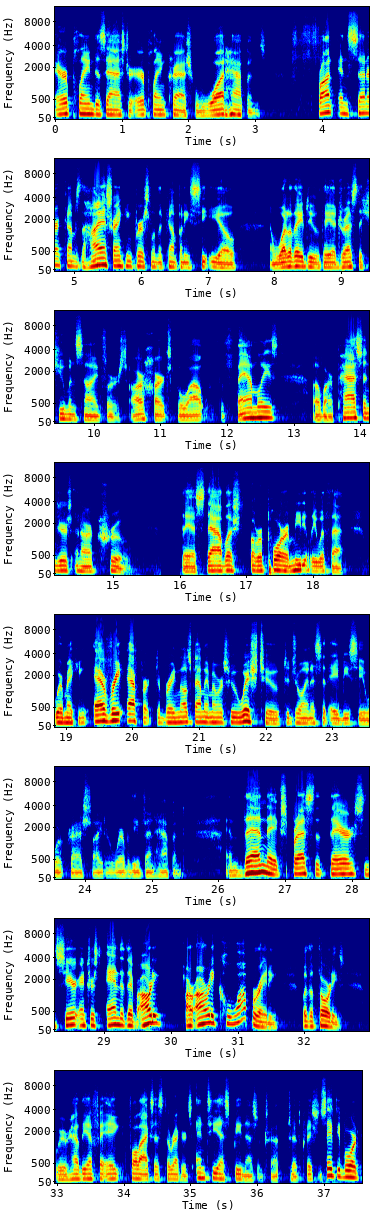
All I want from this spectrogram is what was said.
Airplane disaster, airplane crash, what happens? Front and center comes the highest ranking person with the company, CEO. And what do they do? They address the human side first. Our hearts go out with the families, of our passengers and our crew. They established a rapport immediately with that. We're making every effort to bring those family members who wish to to join us at ABC or crash site or wherever the event happened. And then they express that their sincere interest and that they've already are already cooperating with authorities. We have the FAA full access to records. NTSB, National Tra Transportation Safety Board,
